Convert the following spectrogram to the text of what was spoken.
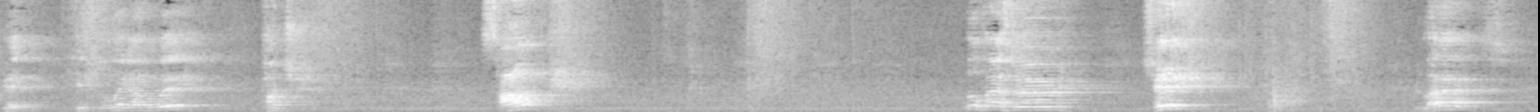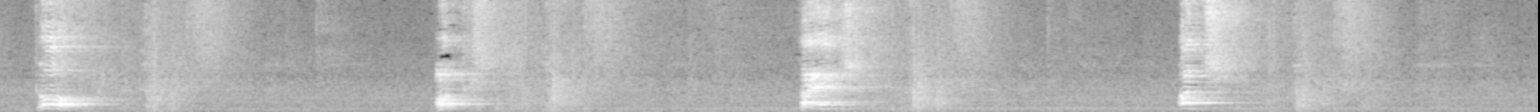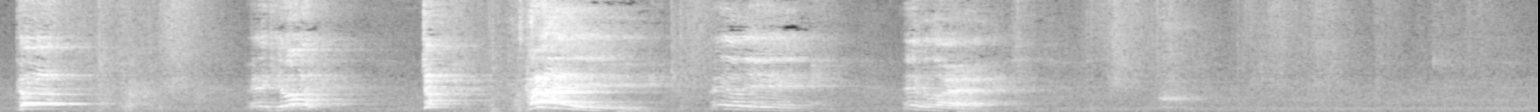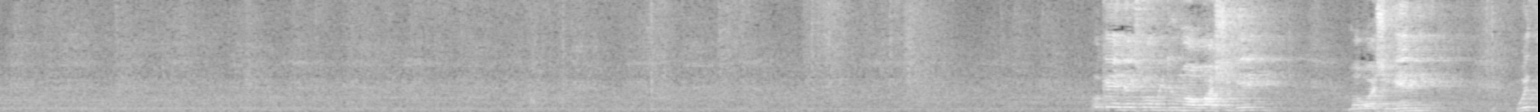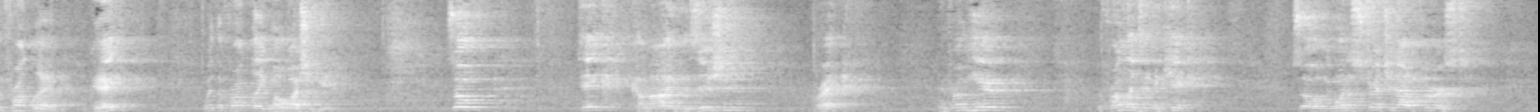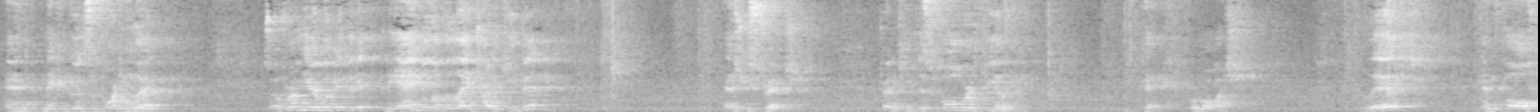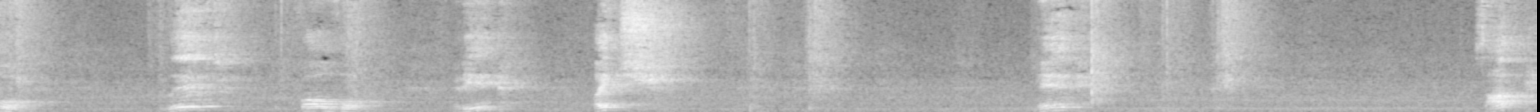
Okay? Hit the leg out of the way. Punch. Stop. A little faster. Shake. Relax. Go. Up. Punch. Punch. Cut. Hey, Kiai. Jump. Hey. Hey, on it. And relax. Okay, next one we do Mawashigeri. Mawashigeri with the front leg, okay? With the front leg Mawashigeri. So, take Kamae position, right? And from here, the front leg's gonna kick. So we wanna stretch it out first and make a good supporting leg. So from here, look at the, the angle of the leg, try to keep it as you stretch. Try to keep this forward feeling. Okay, for Mawashi. Lift and fall forward. Lift, fall forward. Ready? H. Ne. Sa.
